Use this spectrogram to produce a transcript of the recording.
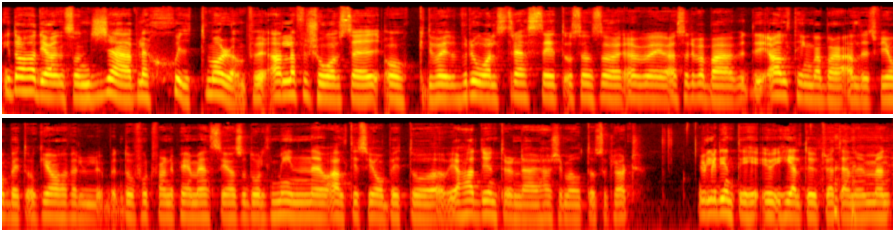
Idag hade jag en sån jävla skitmorgon. För alla försov sig och det var vrålstressigt. Och sen så... Alltså det var bara... Allting var bara alldeles för jobbigt. Och jag har väl då fortfarande PMS. Och jag har så dåligt minne och allt är så jobbigt. Och jag hade ju inte den där Hashimoto såklart. Eller det är inte he- helt utrett ännu. Men,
